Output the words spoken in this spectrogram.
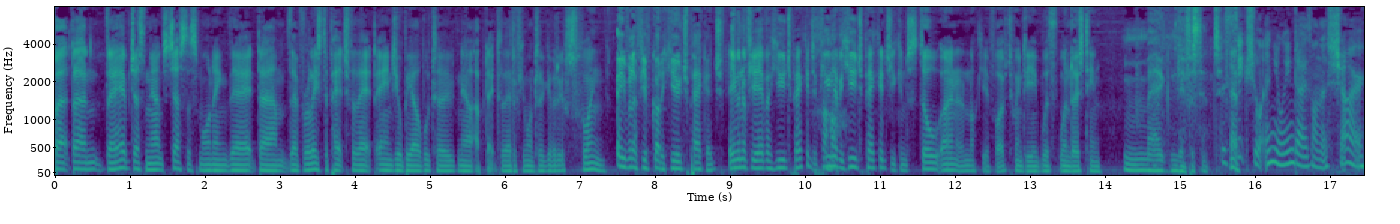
but um, they have just announced just this morning that um, they've released a patch for that, and you'll be able to now update to that if you want to give it a swing. Even if you've got a huge package. Even if you have a huge package, if you have a huge package, you can still own a Nokia 520 with Windows 10. Magnificent. The sexual innuendos on this show.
